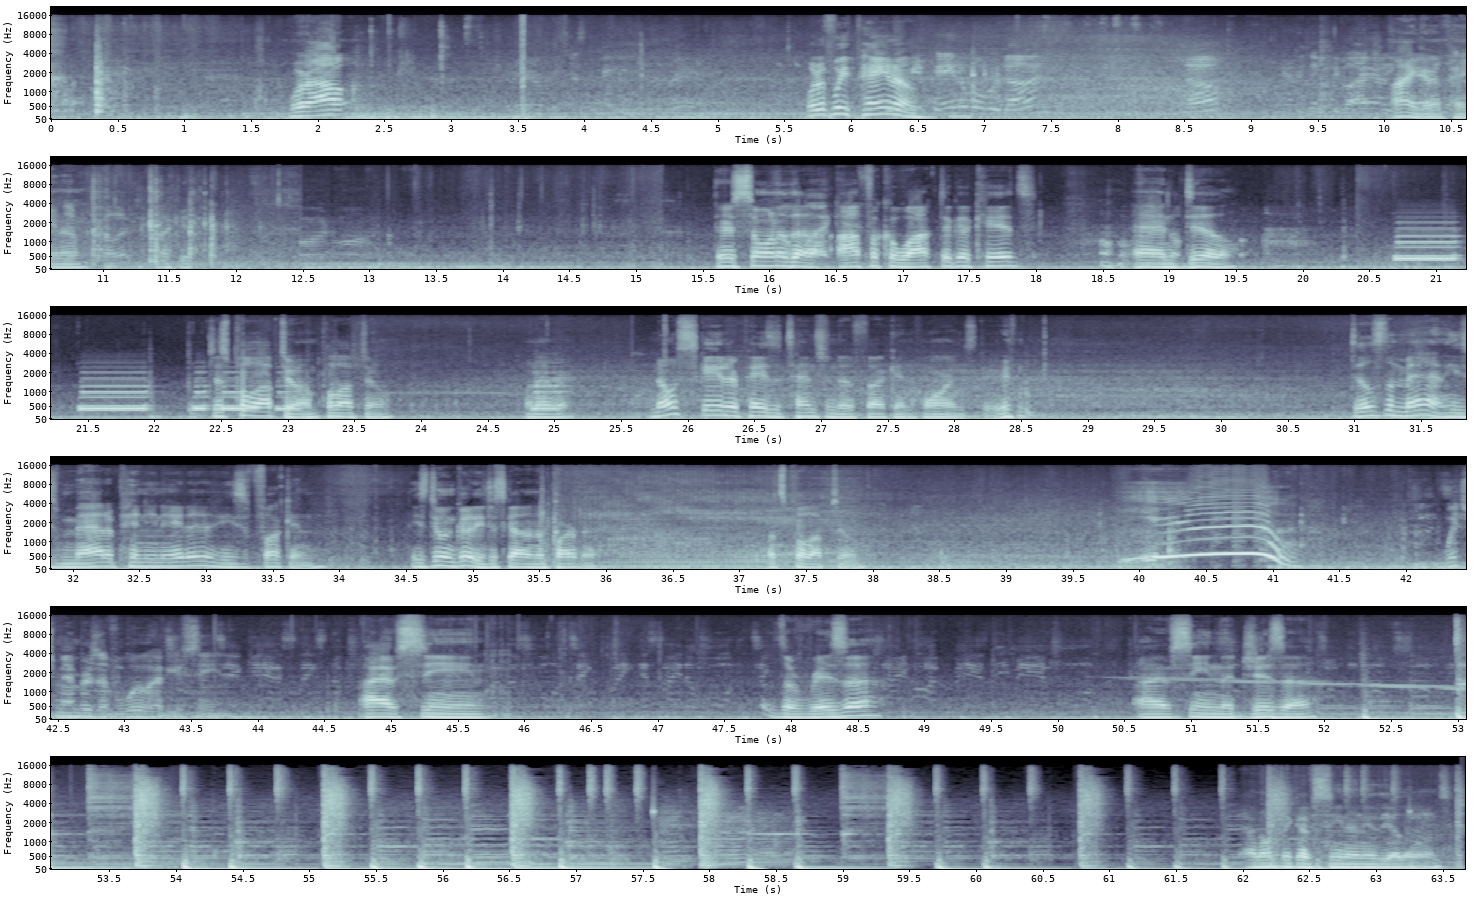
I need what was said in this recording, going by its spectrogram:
We're out. What if we paint them? We paint them when we're done? No? You think people actually I ain't care gonna paint them. different? Fuck it. There's so one of the Afakawaktaga kids and Dill. Just pull up to him. Pull up to him. Whatever. No skater pays attention to fucking horns, dude. Dill's the man. He's mad opinionated. He's fucking. He's doing good. He just got an apartment. Let's pull up to him. Which members of Wu have you seen? I have seen the RZA. I have seen the GZA. I don't think I've seen any of the other ones.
